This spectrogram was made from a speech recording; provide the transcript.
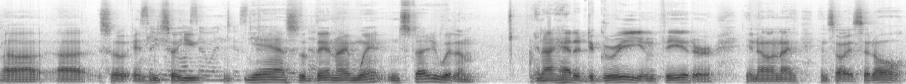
uh, uh, so and So he so he went to yeah. So then I went and studied with him, and I had a degree in theater, you know, and I and so I said, oh,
